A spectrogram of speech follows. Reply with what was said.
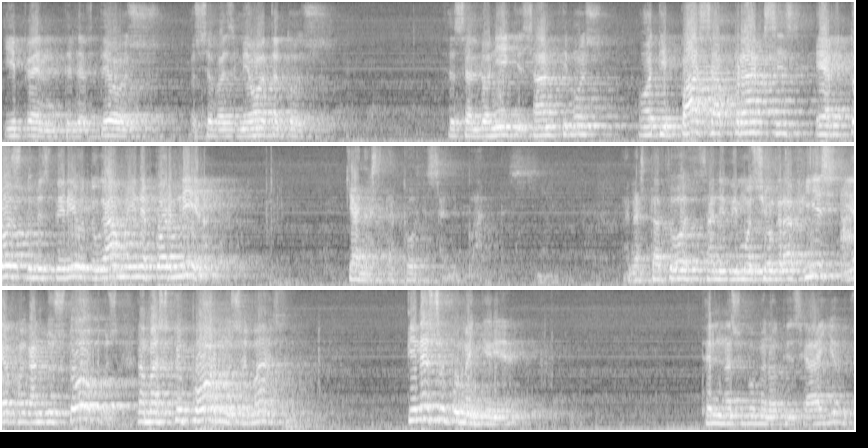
Είπεν τελευταίος ο Σεβασμιότατος Θεσσαλονίκης Άνθιμος ότι πάσα πράξης εκτός του μυστηρίου του γάμου είναι πορνεία και αναστατώθησαν οι πάντες. Ανασταθώσαν οι δημοσιογραφείς και έφαγαν τους τόπους να μας πει πόρνο σε εμάς. Τι να σου πούμε κύριε; Θέλει να σου πούμε ότι είσαι Άγιος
